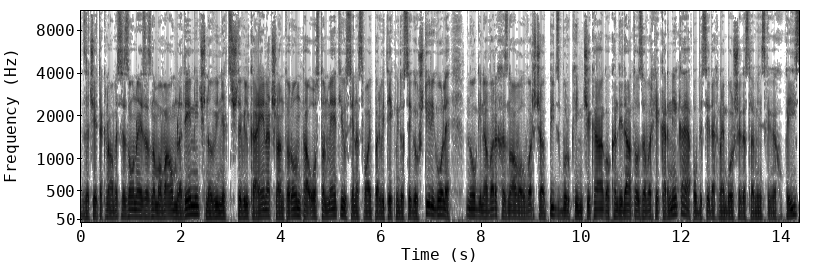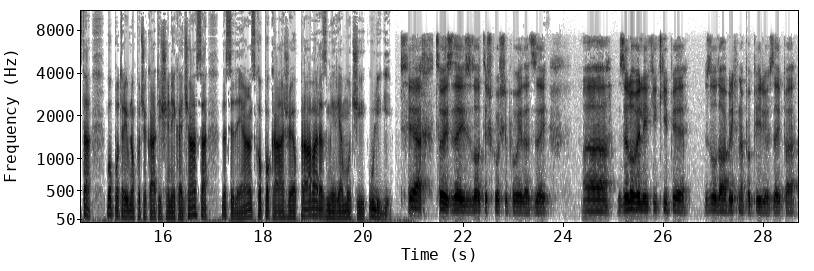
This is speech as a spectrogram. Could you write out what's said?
Začetek nove sezone je zaznamoval mladenič, novinec številka ena, član Toronta, Austin Matthews je na svoji prvi tekmi dosegel štiri gole, mnogi na vrh znova uvrščajo Pittsburgh in Chicago, kandidatov za vrh je kar nekaj, a po besedah najboljšega slovenskega hokejista bo potrebno počakati še nekaj časa, da se dejansko pokažejo prava razmerja moči v ligi. Ja, to je zdaj zelo težko še povedati. Zdaj, uh, zelo veliki ekip je zelo dobrih na papirju, zdaj pa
